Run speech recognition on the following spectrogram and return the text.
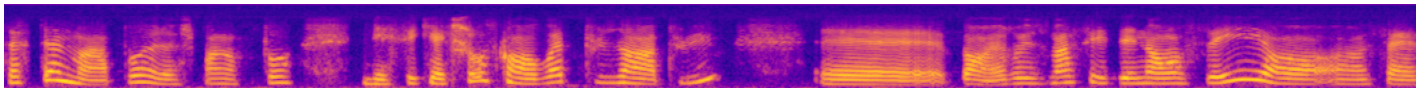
Certainement pas, là, je pense pas. Mais c'est quelque chose qu'on voit de plus en plus. Euh, bon, heureusement, c'est dénoncé, on, ça,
